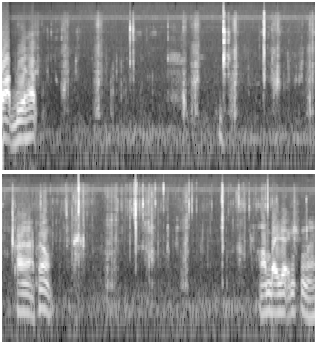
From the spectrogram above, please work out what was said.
กรอบดีครับขนาดเพี่อนหอมใบเลื่อยนิดหน่อย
